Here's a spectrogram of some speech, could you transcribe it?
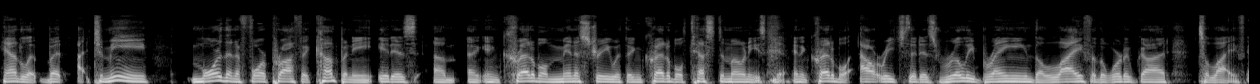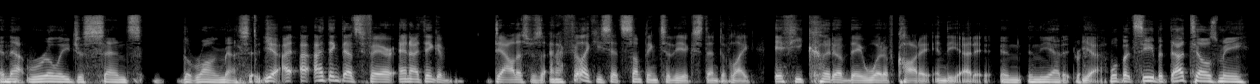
handle it. But uh, to me, more than a for-profit company, it is um, an incredible ministry with incredible testimonies and incredible outreach that is really bringing the life of the Word of God to life, and that really just sends the wrong message. Yeah, I, I- think that's fair. And I think if Dallas was, and I feel like he said something to the extent of like, if he could have, they would have caught it in the edit. in in the edit. Yeah. Well, but see, but that tells me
